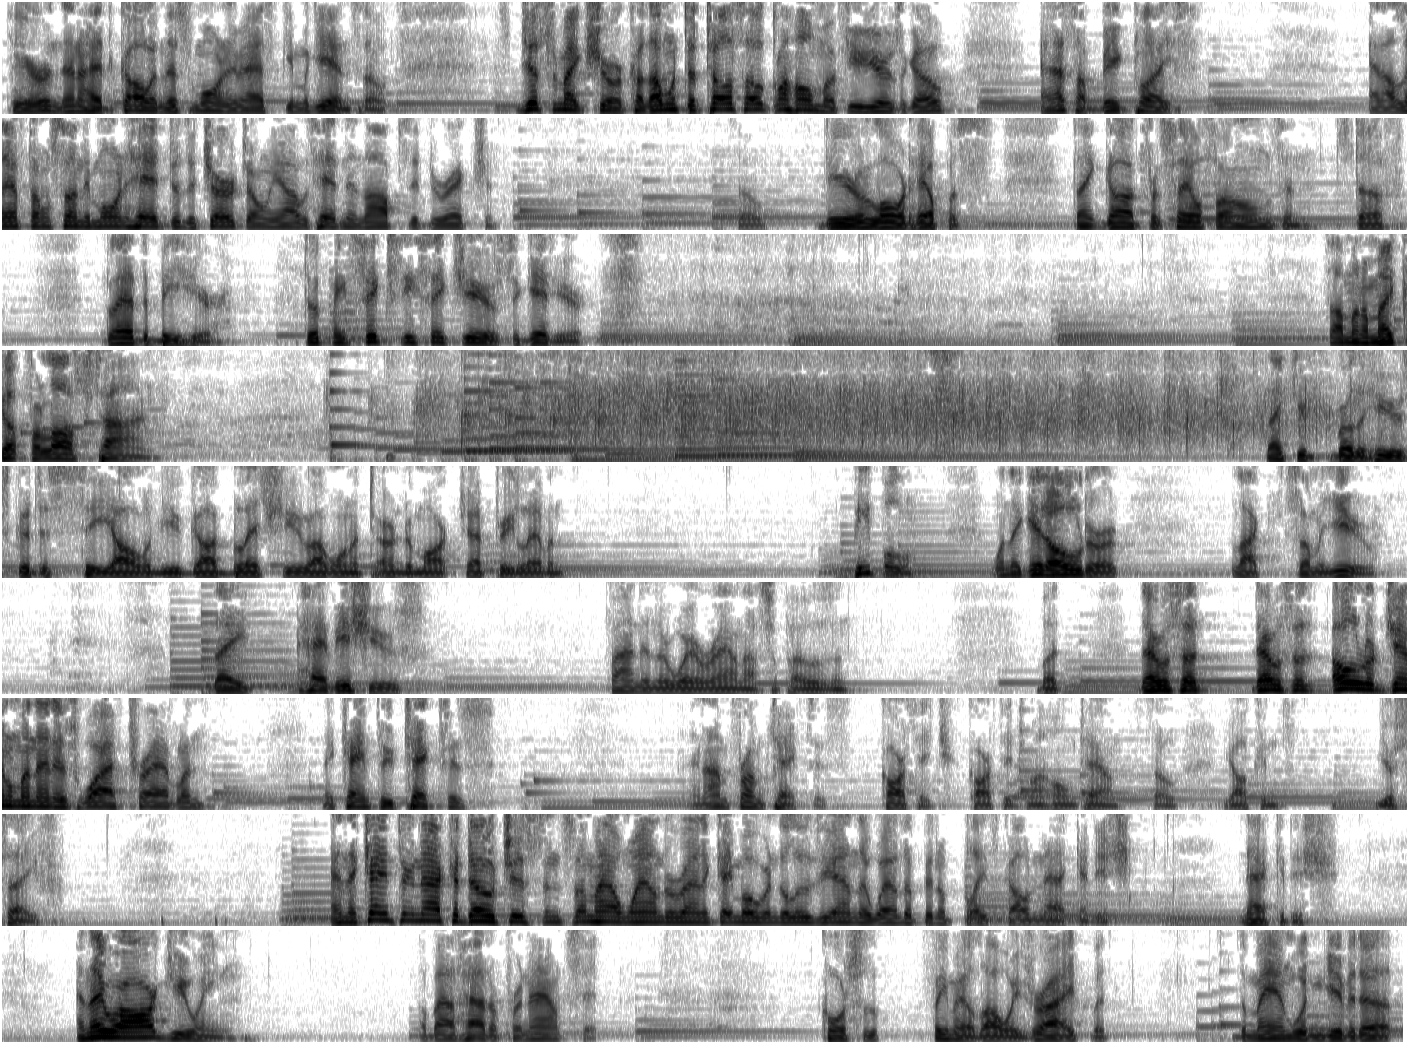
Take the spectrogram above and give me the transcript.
here, and then I had to call him this morning and ask him again. So just to make sure, cause I went to Tulsa, Oklahoma a few years ago, and that's a big place. And I left on Sunday morning, head to the church, only I was heading in the opposite direction. So, dear Lord, help us. Thank God for cell phones and stuff. Glad to be here. Took me 66 years to get here. So I'm going to make up for lost time. Thank you, Brother Hughes. Good to see all of you. God bless you. I want to turn to Mark chapter 11. People, when they get older, like some of you, they have issues finding their way around, I suppose. And, but there was a, there was an older gentleman and his wife traveling. They came through Texas and I'm from Texas, Carthage, Carthage, my hometown. So y'all can, you're safe. And they came through Nacogdoches and somehow wound around and came over into Louisiana. They wound up in a place called Natchitoches. Natchitoches. And they were arguing about how to pronounce it. Of course, the female's always right, but the man wouldn't give it up.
